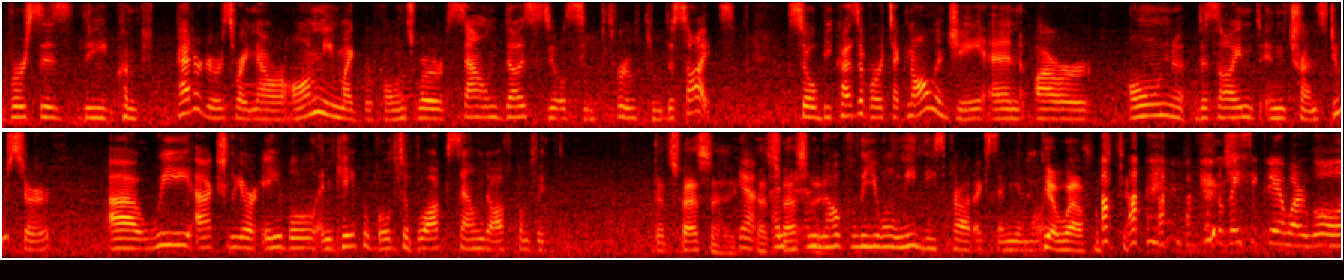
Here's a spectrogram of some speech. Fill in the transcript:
Versus the competitors right now are Omni microphones where sound does still seep through through the sides. So because of our technology and our own designed in transducer, uh, we actually are able and capable to block sound off completely. That's fascinating. Yeah, That's and, fascinating. and hopefully you won't need these products anymore. yeah, well, So basically, our goal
